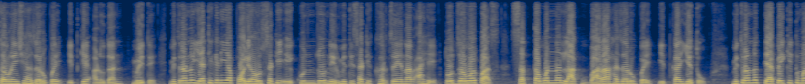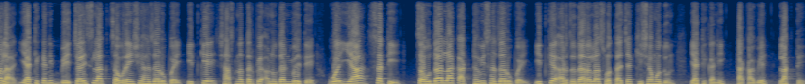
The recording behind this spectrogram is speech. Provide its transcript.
चौऱ्याऐंशी हजार रुपये इतके अनुदान मिळते. मित्रांनो या ठिकाणी या पॉली हाऊससाठी एकूण जो निर्मितीसाठी खर्च येणार आहे तो जवळपास सत्तावन्न लाख बारा हजार रुपये इतका येतो. मित्रांनो त्यापैकी तुम्हाला या ठिकाणी बेचाळीस लाख चौऱ्याऐंशी हजार रुपये इतके शासनातर्फे अनुदान मिळते व यासाठी चौदा लाख अठ्ठावीस हजार रुपये इतके अर्जदाराला स्वतःच्या खिशामधून या ठिकाणी टाकावे लागते.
